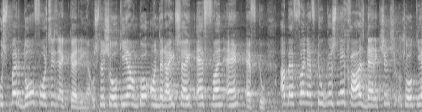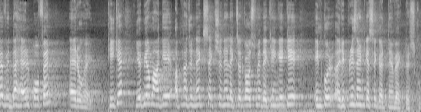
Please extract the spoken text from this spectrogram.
उस पर दो फोर्सेस एक्ट कर रही हैं। उसने शो किया उनको on the right side F1 and F2 अब F1 F2 के उसने खास डायरेक्शन शो किया with the help of an arrowhead ठीक है? ये भी हम आगे अपना जो नेक्स्ट सेक्शन है लेक्चर का उसमें देखेंगे कि इनको रिप्रेजेंट कैसे करते हैं वेक्टर्स को।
